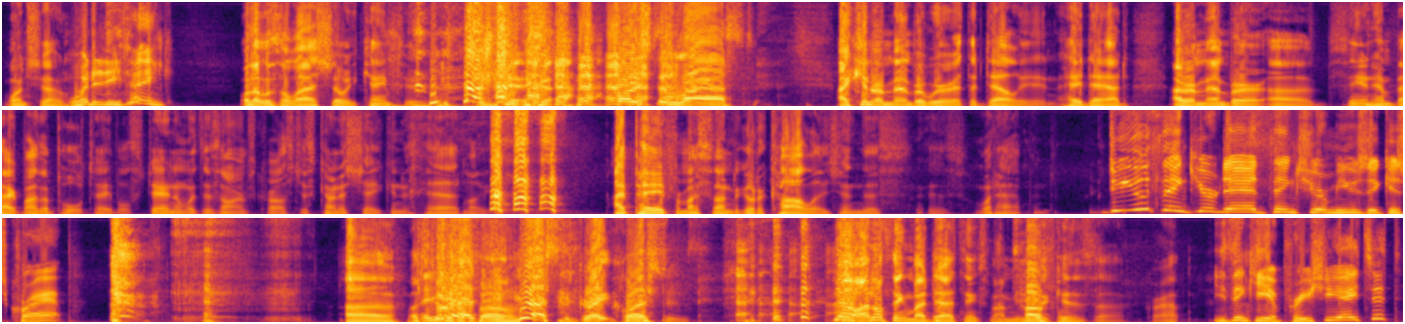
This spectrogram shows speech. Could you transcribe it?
One show. What did he think? Well, that was the last show he came to. First and last. I can remember we were at the deli, and hey, Dad, I remember uh, seeing him back by the pool table, standing with his arms crossed, just kind of shaking his head, like, I paid for my son to go to college, and this is what happened. Do you think your dad thinks your music is crap? Uh, let's And go you, to the asked, phone. you asked the great questions. No, I don't think my dad thinks my music one. is uh, crap. You think he appreciates it?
